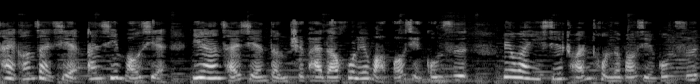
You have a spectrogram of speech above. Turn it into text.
泰康在线、安心保险、易安财险等持牌的互联网保险公司，另外一些传统的保险公司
